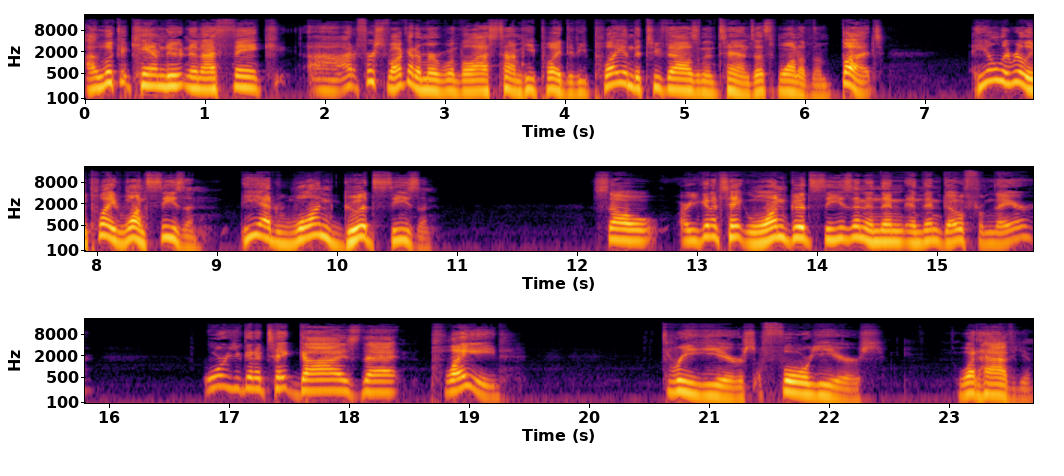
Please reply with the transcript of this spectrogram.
I look at Cam Newton and I think, uh, first of all, I got to remember when the last time he played. Did he play in the 2010s? That's one of them. But he only really played one season. He had one good season. So, are you going to take one good season and then and then go from there? Or are you going to take guys that played 3 years, 4 years, what have you?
